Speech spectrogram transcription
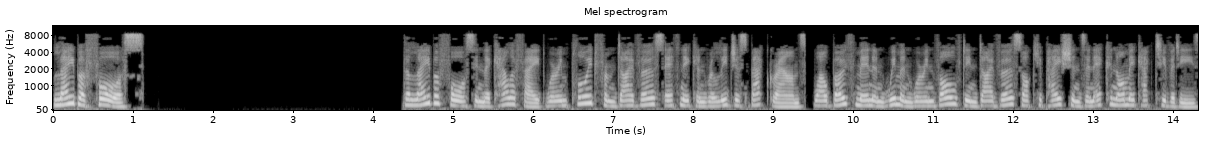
Labor force. The labor force in the caliphate were employed from diverse ethnic and religious backgrounds, while both men and women were involved in diverse occupations and economic activities.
